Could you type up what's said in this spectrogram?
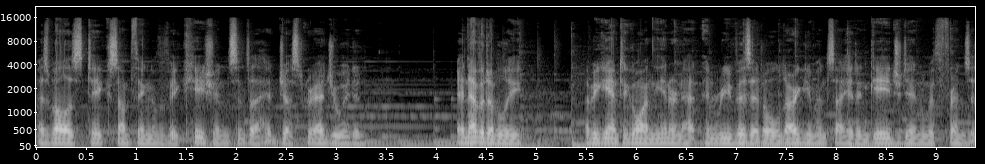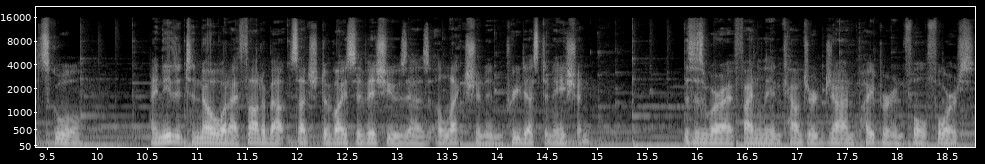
as well as take something of a vacation since I had just graduated. Inevitably, I began to go on the internet and revisit old arguments I had engaged in with friends at school. I needed to know what I thought about such divisive issues as election and predestination. This is where I finally encountered John Piper in full force.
